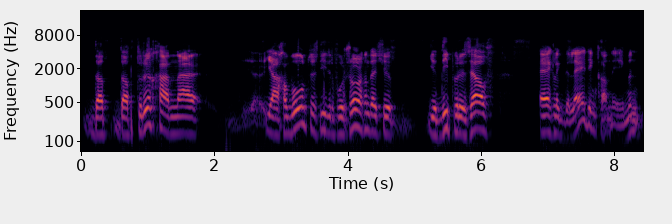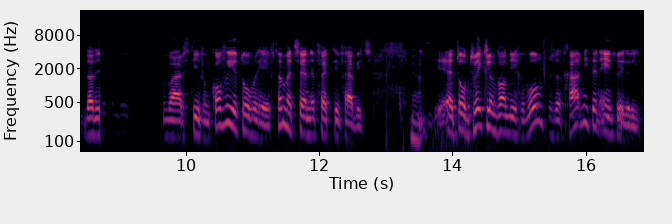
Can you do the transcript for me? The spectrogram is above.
Dat, dat teruggaan naar ja, gewoontes die ervoor zorgen dat je je diepere zelf eigenlijk de leiding kan nemen. Dat is ook een beetje waar Stephen Covey het over heeft hè, met zijn effective habits. Ja. Het ontwikkelen van die gewoontes, dat gaat niet in 1, 2, 3.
